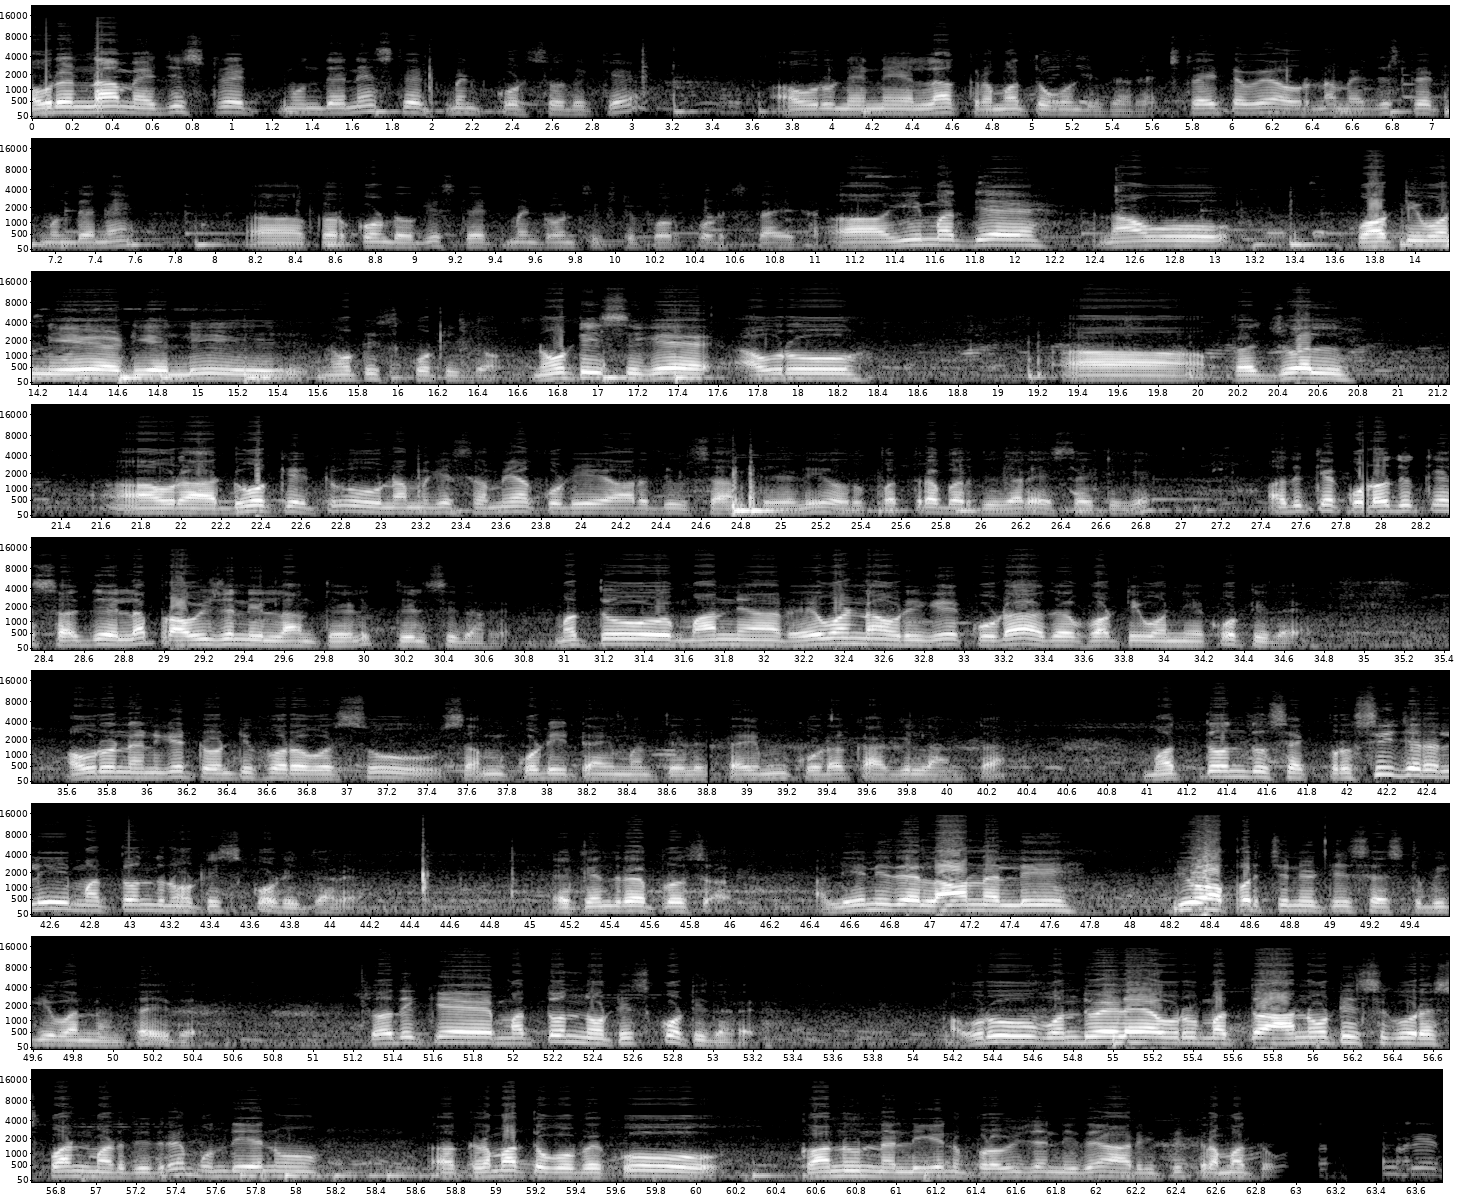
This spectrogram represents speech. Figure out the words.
ಅವರನ್ನ ಮ್ಯಾಜಿಸ್ಟ್ರೇಟ್ ಮುಂದೆನೆ ಸ್ಟೇಟ್ಮೆಂಟ್ ಕೊಡಿಸೋದಕ್ಕೆ ಅವರು ನಿನ್ನೆ ಎಲ್ಲ ಕ್ರಮ ತಗೊಂಡಿದ್ದಾರೆ. ಸ್ಟ್ರೈಟ್ ಅವೇ ಅವ್ರನ್ನ ಮ್ಯಾಜಿಸ್ಟ್ರೇಟ್ ಮುಂದೆನೆ ಕರ್ಕೊಂಡೋಗಿ ಸ್ಟೇಟ್ಮೆಂಟ್ ಒನ್ ಸಿಕ್ಸ್ಟಿ ಫೋರ್ ಕೊಡಿಸ್ತಾ ಇದ್ದಾರೆ. ಈ ಮಧ್ಯೆ ನಾವು ಫಾರ್ಟಿ ಒನ್ ಎ ಅಡಿಯಲ್ಲಿ ನೋಟಿಸ್ ಕೊಟ್ಟಿದ್ದು. ನೋಟಿಸಿಗೆ ಅವರು ಪ್ರಜ್ವಲ್ ಅವರ ಅಡ್ವೊಕೇಟು ನಮಗೆ ಸಮಯ ಕೊಡಿ ಆರು ದಿವಸ ಅಂತ ಹೇಳಿ ಅವರು ಪತ್ರ ಬರೆದಿದ್ದಾರೆ ಎಸ್ ಐ ಟಿಗೆ ಅದಕ್ಕೆ ಕೊಡೋದಕ್ಕೆ ಸಾಧ್ಯ ಇಲ್ಲ ಪ್ರಾವಿಷನ್ ಇಲ್ಲ ಅಂತ ಹೇಳಿ ತಿಳಿಸಿದ್ದಾರೆ. ಮತ್ತು ಮಾನ್ಯ ರೇವಣ್ಣ ಅವರಿಗೆ ಕೂಡ ಅದು ಫಾರ್ಟಿ ಒನ್ ಎ ಕೊಟ್ಟಿದೆ. ಅವರು ನನಗೆ ಟ್ವೆಂಟಿ ಫೋರ್ ಅವರ್ಸು ಸಮ್ ಕೊಡಿ ಟೈಮ್ ಅಂತೇಳಿ ಟೈಮ್ ಕೊಡೋಕ್ಕಾಗಿಲ್ಲ ಅಂತ ಮತ್ತೊಂದು ಸೆಕ್ ಪ್ರೊಸೀಜರಲ್ಲಿ ಮತ್ತೊಂದು ನೋಟಿಸ್ ಕೊಟ್ಟಿದ್ದಾರೆ ಯಾಕೆಂದರೆ ಪ್ರೊಸ, ಅಲ್ಲೇನಿದೆ ಲಾನಲ್ಲಿ ನ್ಯೂ ಆಪರ್ಚುನಿಟೀಸ್ ಎಷ್ಟು ಬಿಗಿ ಗಿವನ್ ಅಂತ ಇದೆ. ಸೊ ಅದಕ್ಕೆ ಮತ್ತೊಂದು ನೋಟಿಸ್ ಕೊಟ್ಟಿದ್ದಾರೆ. ಅವರು ಒಂದು ವೇಳೆ ಅವರು ಮತ್ತು ಆ ನೋಟಿಸ್ಗೂ ರೆಸ್ಪಾಂಡ್ ಮಾಡದಿದ್ರೆ ಮುಂದೆ ಏನು ಕ್ರಮ ತಗೋಬೇಕು ಕಾನೂನಿನಲ್ಲಿ ಏನು ಪ್ರೊವಿಷನ್ ಇದೆ ಆ ರೀತಿ ಕ್ರಮ ತಗೋ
